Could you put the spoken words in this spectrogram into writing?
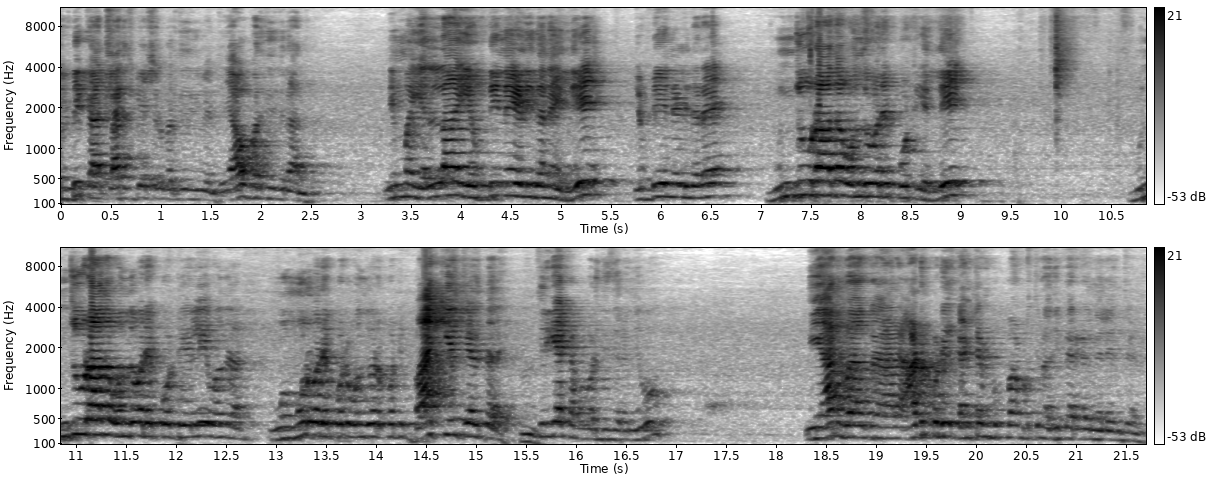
ಎಫ್ ಡಿ ಕ್ಲಾರಿಫಿಕೇಶನ್ ಬರ್ತಿದ್ದೀವಿ ಅಂತ ಯಾವ ಬರ್ತಿದ್ದೀರಾ ಅಂತ? ನಿಮ್ಮ ಎಲ್ಲ ಎಫ್ ಡಿನೇ ಹೇಳಿದ್ದಾನೆ ಇಲ್ಲಿ. ಎಫ್ ಡಿ ಏನು ಹೇಳಿದ್ದಾರೆ ಮುಂಜೂರಾದ ಒಂದೂವರೆ ಕೋಟಿಯಲ್ಲಿ ಮುಂಜೂರಾದ ಒಂದೂವರೆ ಕೋಟಿಯಲ್ಲಿ ಒಂದು ಮೂರುವರೆ ಕೋಟಿ ಒಂದೂವರೆ ಕೋಟಿ ಬಾಕಿ ಅಂತ ಹೇಳ್ತಾರೆ. ತಿರ್ಗ್ಯಾಕಪ್ಪ ತಿರ್ಗಿ ಯಾಕಪ್ಪ ಬರ್ತಿದ್ದೀರಾ ನೀವು? ನೀ ಯಾರು ಆರ್ಡರ್ ಕೊಡಿ ಕಂಟೆಂಟ್ ಬುಕ್ ಮಾಡಿಬಿಡ್ತೀನಿ ಅಧಿಕಾರಿಗಳ ಮೇಲೆ ಅಂತ ಹೇಳಿ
